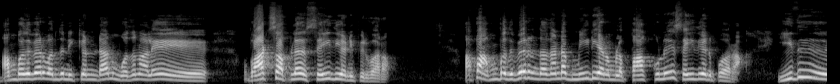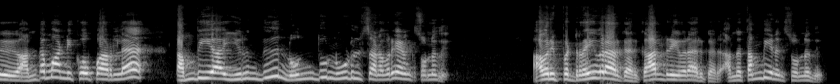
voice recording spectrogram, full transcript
ஐம்பது பேர் வந்து நிக்கணும்டான்னு முத நாளே வாட்ஸ்அப்ல செய்தி அனுப்பிடுவாராம். அப்போ ஐம்பது பேர் இருந்தால் தாண்டா மீடியா நம்மளை பார்க்கணும் செய்தி அனுப்ப வரான் இது அந்தமான் நிக்கோபாரில் தம்பியாக இருந்து நொந்து நூடுல்ஸ் ஆனவரே எனக்கு சொன்னது. அவர் இப்போ டிரைவராக இருக்கார் கார் டிரைவராக இருக்கார். அந்த தம்பி எனக்கு சொன்னது.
